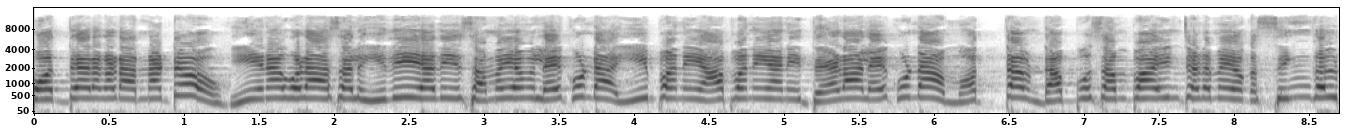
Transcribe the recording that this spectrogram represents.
పొద్దెరగడు అన్నట్టు. ఈయన కూడా అసలు ఇది అది సమయం లేకుండా ఈ పని ఆ పని అని తేడా లేకుండా మొత్తం డబ్బు సంపాదించడమే ఒక సింగిల్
